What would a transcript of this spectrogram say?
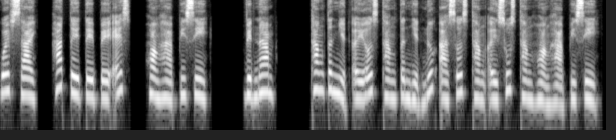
Website https Hoàng Hà PC Việt Nam Thăng tân nhiệt ASUS thăng tân nhiệt nước Asus thăng Asus thăng Hoàng Hà PC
